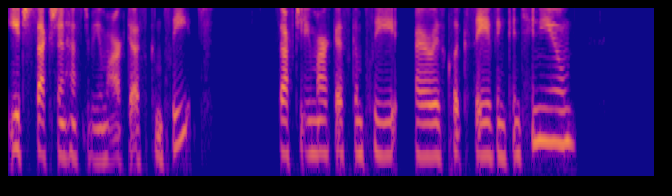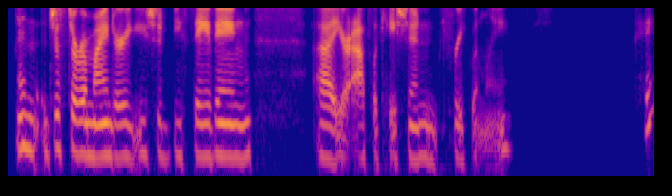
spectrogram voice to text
each section has to be marked as complete. So after you mark as complete, I always click save and continue. And just a reminder, you should be saving uh, your application frequently. Okay,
